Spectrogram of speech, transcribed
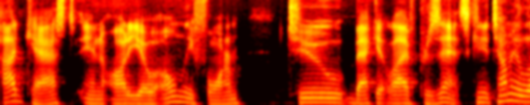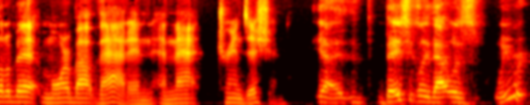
podcast in audio only form to Beckett Live Presents. Can you tell me a little bit more about that and, and that transition? Yeah, basically that was we were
